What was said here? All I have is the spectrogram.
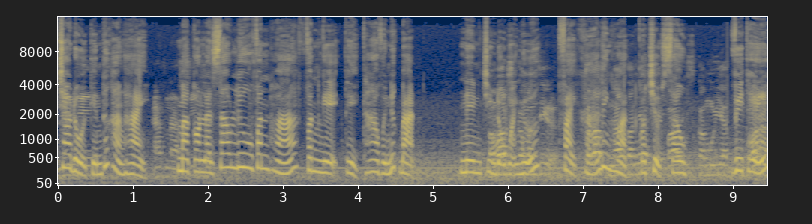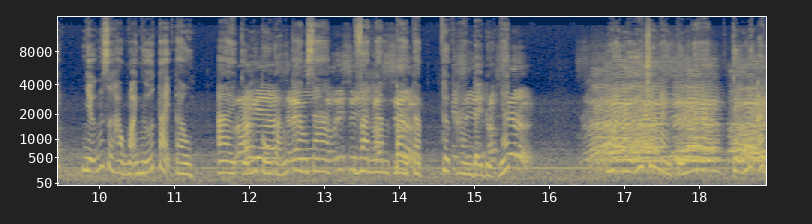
trao đổi kiến thức hàng hải, mà còn là giao lưu văn hóa, văn nghệ, thể thao với nước bạn. Nên trình độ ngoại ngữ phải khá linh hoạt, có chiều sâu. Vì thế, những giờ học ngoại ngữ tại tàu, ai cũng cố gắng tham gia và làm bài tập thực hành đầy đủ nhất. Ngoại ngữ chuyên ngành tiếng Nga cũng được áp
